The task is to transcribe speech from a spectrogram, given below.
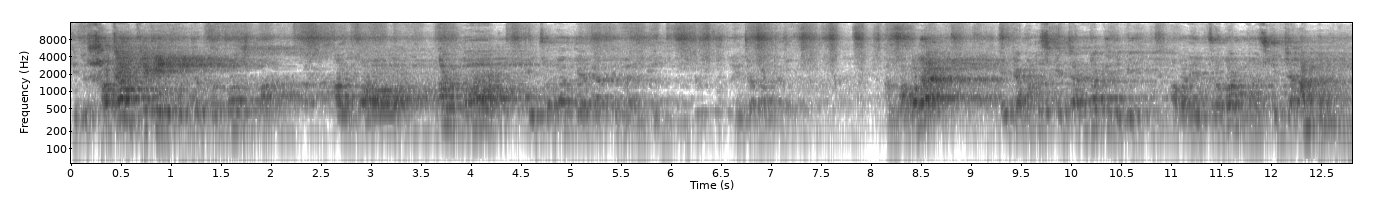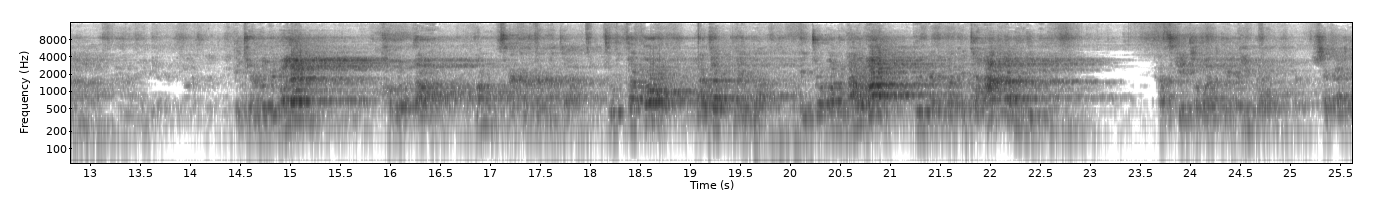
কিন্তু সকাল থেকে এই পর্যন্ত দশ বার আল্লাহ আল্লাহ, এই জবান দিয়ে ডাকতে পারিনি এই জবান আল্লাহ বলে, এটা মানুষকে জান্নাতে দিবে আবার এই জবান মানুষকে জাহান্নামে দিবে এই জন্য নবী বলেন, খবরদার, মান সাকাতা নাজাত, চুপ থাকো, নাজাত পাইবা। এই জবান নাড়বা ওইটা তোমাকে জাহান্নামে দিবে আজকে জবানকে দিব শেখায়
